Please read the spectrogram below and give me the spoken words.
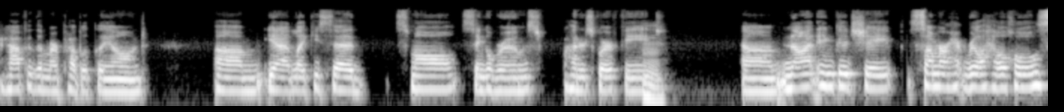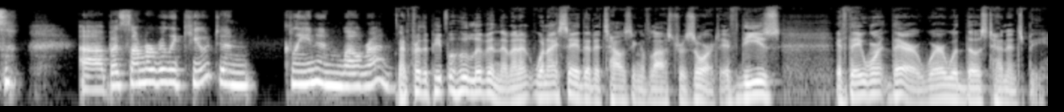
half of them are publicly owned. Um, yeah, like you said, small single rooms, 100 square feet, mm. um, not in good shape. Some are real hellholes, uh, but some are really cute and clean and well run. And for the people who live in them, and when I say that it's housing of last resort, if these, if they weren't there, where would those tenants be?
